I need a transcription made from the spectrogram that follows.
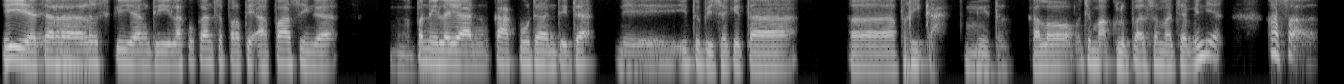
iya cara Hmm. rezeki yang dilakukan seperti apa sehingga Hmm. penilaian kaku dan tidak eh, itu bisa kita eh, berikan Hmm. gitu. Kalau cuma global semacam ini ya asal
